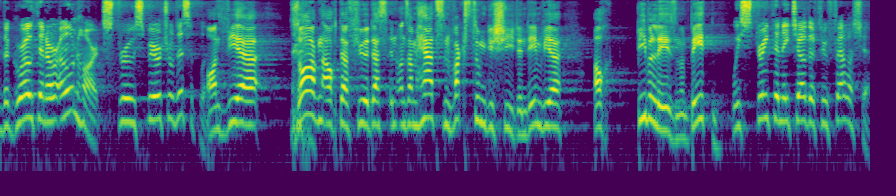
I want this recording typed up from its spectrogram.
the growth in our own hearts through spiritual discipline. Und wir sorgen auch dafür, dass in unserem Herzen Wachstum geschieht, indem wir auch Bibel lesen und beten. We strengthen each other through fellowship.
